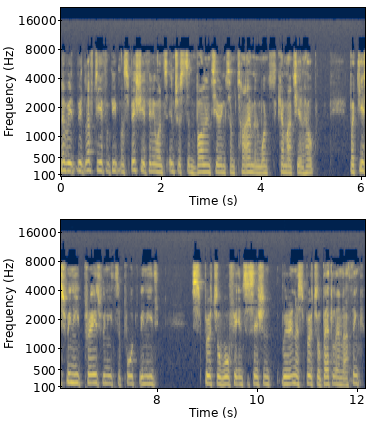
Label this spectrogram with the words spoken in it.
no, we'd, we'd love to hear from people, especially if anyone's interested in volunteering some time and wants to come out here and help. But yes, we need prayers, we need support, we need spiritual warfare intercession. We're in a spiritual battle, and I think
